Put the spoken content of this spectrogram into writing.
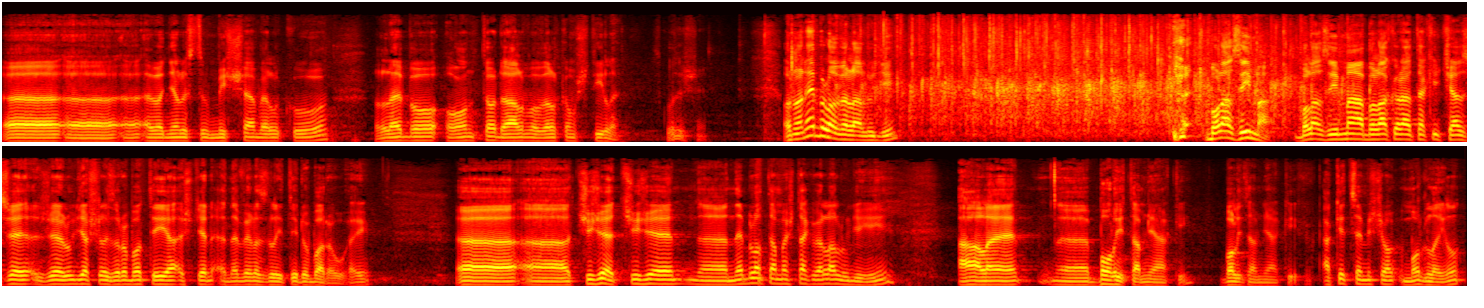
eh, evangelistu Miša Velku, lebo on to dal vo velkom štýle. Skutečně. Ono nebylo veľa lidí. Bola zima. Bola zima a byl akorát taký čas, že, že ľudia šli z roboty a ještě nevylezli ty do barů, hej. Eh, čiže, čiže nebylo tam až tak veľa lidí, ale boli tam nějaký. Boli tam nějaký. A keď jsem išel modlil,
